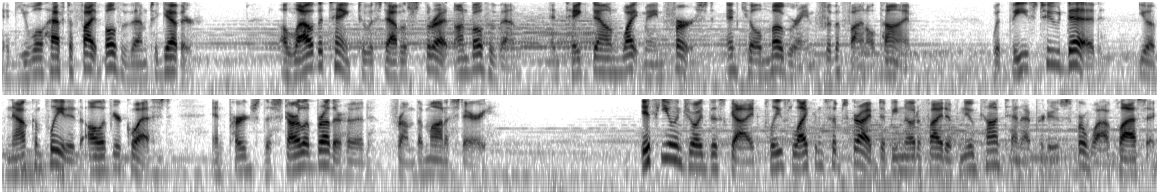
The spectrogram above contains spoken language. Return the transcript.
and you will have to fight both of them together. Allow the tank to establish threat on both of them, and take down Whitemane first and kill Mograine for the final time. With these two dead, you have now completed all of your quest and purge the Scarlet Brotherhood from the monastery. If you enjoyed this guide, please like and subscribe to be notified of new content I produce for WoW Classic.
